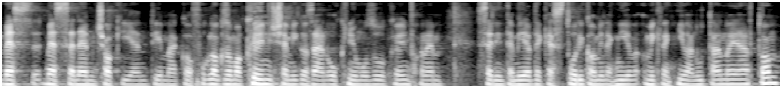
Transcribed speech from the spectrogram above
messze, messze nem csak ilyen témákkal foglalkozom. A könyv sem igazán oknyomozó könyv, hanem szerintem érdekes sztorik, aminek nyilván, amiknek nyilván utána jártam.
